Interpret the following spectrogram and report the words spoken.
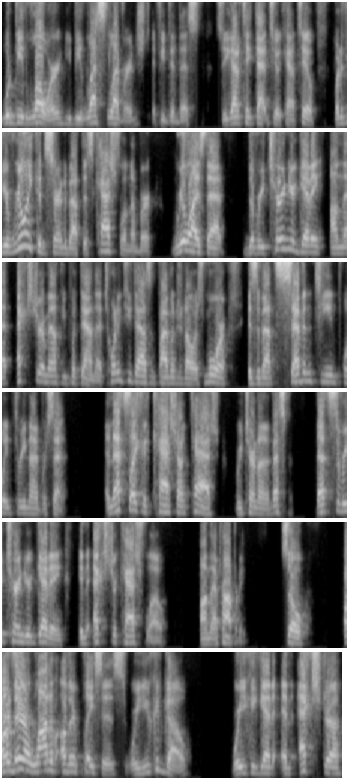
would be lower. You'd be less leveraged if you did this. So you got to take that into account too. But if you're really concerned about this cash flow number, realize that the return you're getting on that extra amount you put down, that $22,500 more, is about 17.39%. And that's like a cash on cash return on investment. That's the return you're getting in extra cash flow on that property. So, are there a lot of other places where you could go where you could get an extra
